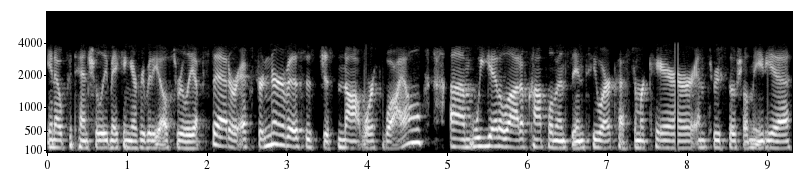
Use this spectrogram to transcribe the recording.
you know potentially making everybody else really upset or extra nervous is just not worthwhile. Um, we get a lot of compliments into our customer care and through social media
